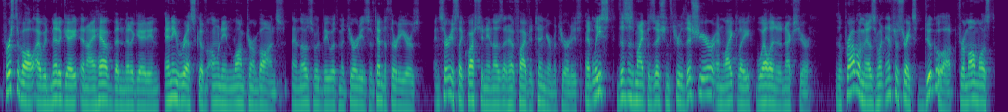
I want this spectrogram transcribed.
First of all, I would mitigate, and I have been mitigating, any risk of owning long term bonds, and those would be with maturities of 10 to 30 years, and seriously questioning those that have 5 to 10 year maturities. At least this is my position through this year and likely well into next year. The problem is when interest rates do go up from almost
